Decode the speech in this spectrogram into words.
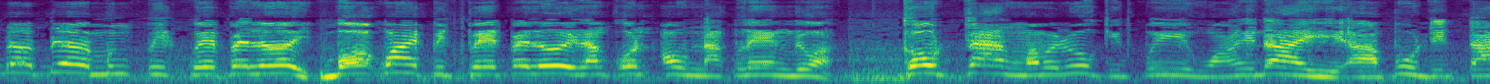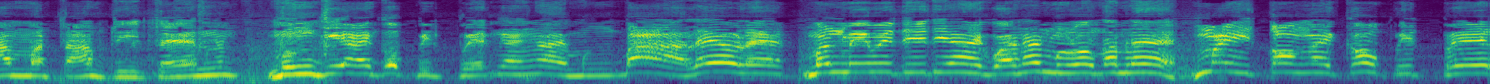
เบ้อเบ้อๆมึงปิดเพจไปเลย บอกว่าปิดเพจไปเลยหลังคนเอาหนักเลงด้วย เขาจ้างมาไม่รู้กี่ปีหวังให้ได้อ่าผู้ติดตามมาตามสี่แสนมึงที่ให้ก็ปิดเพจง่ายๆ มึงบ้าแล้วแหละมันมีวิธีที่ง่ายกว่านั้นมึงลองทำเลยไม่ต้องให้เขาปิดเพจ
